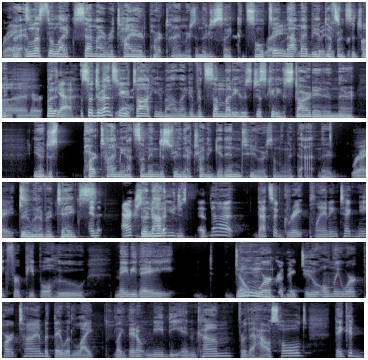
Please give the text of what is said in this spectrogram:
Right. right? Unless they're like semi-retired part timers and they're just like consulting. Right. That might be a Doing this different situation. Or, But yeah, So it depends who Yeah. you're talking about. Like if it's somebody who's just getting started and they're, you know, just part timing at some industry they're trying to get into or something like that, and they're right. doing whatever it takes. And Actually, They're now not- that you just said that, that's a great planning technique for people who maybe they don't Mm. work or they do only work part time, but they would like like they don't need the income for the household. They could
